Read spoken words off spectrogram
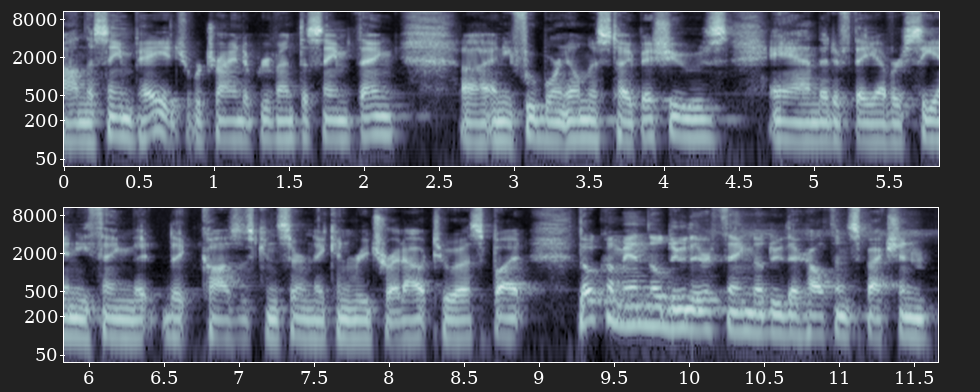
on the same page. We're trying to prevent the same thing, uh, any foodborne illness type issues, and that if they ever see anything that, that causes concern, they can reach right out to us. But they'll come in, they'll do their thing, they'll do their health inspection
